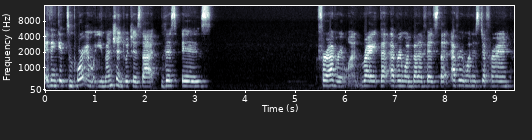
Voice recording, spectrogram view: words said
I think it's important what you mentioned, which is that this is for everyone, right? That everyone benefits, that everyone is different.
